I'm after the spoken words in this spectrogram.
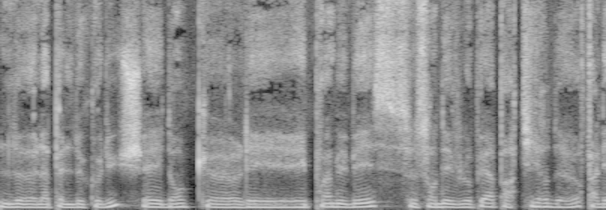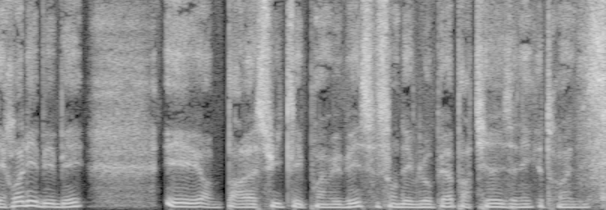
l'appel de Coluche. Et donc, euh, les, points bébés se sont développés à partir de... Enfin, les relais bébés. Et euh, par la suite, les points bébés se sont développés à partir des années 90.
